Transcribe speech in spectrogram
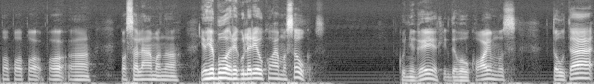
po, po, po, po, po Saliamono. Joje buvo reguliariai aukojamos aukos. Kunigai atlikdavo aukojimus, tauta,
